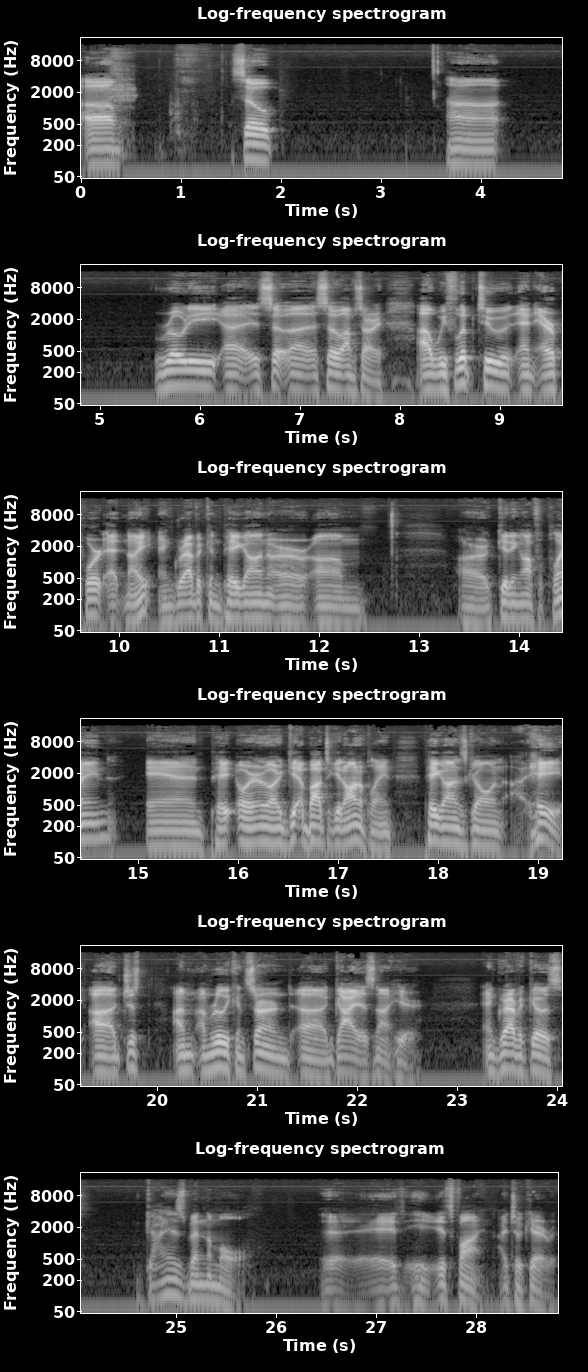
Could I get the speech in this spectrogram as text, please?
um, so uh, Rhodey. Uh, so uh, so I'm sorry. Uh, we flip to an airport at night, and Gravik and Pagon are um, are getting off a plane and or, or get, about to get on a plane. Pagon's going, "Hey, uh, just I'm I'm really concerned. Uh, Gaia's not here." And Gravik goes, "Gaia's been the mole. Uh, It, it, it's fine. I took care of it."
